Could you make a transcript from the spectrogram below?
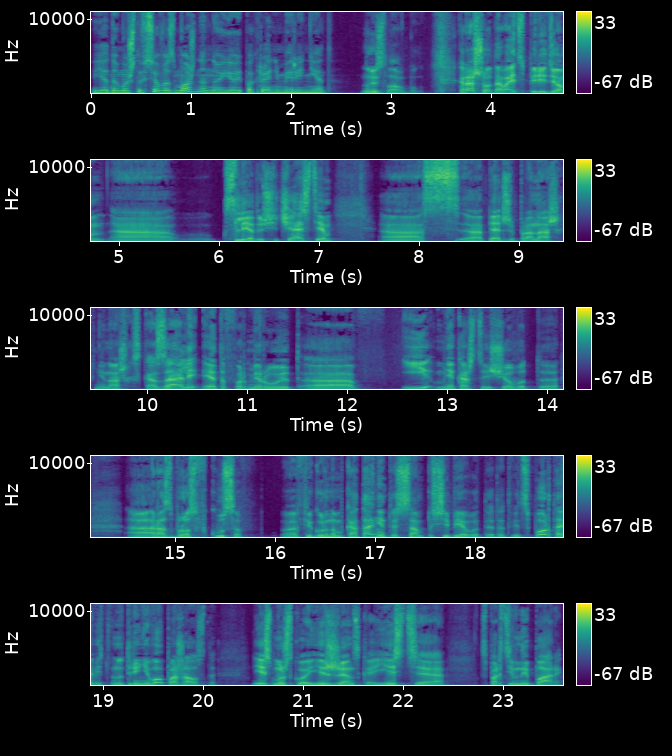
Я думаю, что все возможно, но ее, по крайней мере, нет. Ну и слава богу. Хорошо, давайте перейдем а, к следующей части. А, с, опять же, про наших, не наших сказали. Это формирует. А, и, мне кажется, еще вот а, разброс вкусов в фигурном катании, то есть сам по себе вот этот вид спорта, а ведь внутри него, пожалуйста, есть мужское, есть женское, есть э, спортивные пары,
